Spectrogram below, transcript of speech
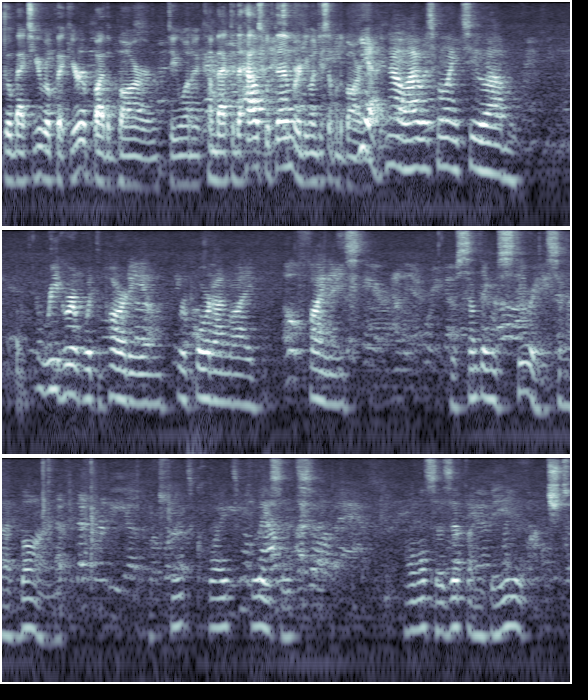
Go back to you real quick. You're by the barn. Do you want to come back to the house with them, or do you want to do something with the barn? Yeah, no, I was going to um, regroup with the party and report on my findings. There's something mysterious in that barn. I can't quite place it. Almost as if I'm being watched.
